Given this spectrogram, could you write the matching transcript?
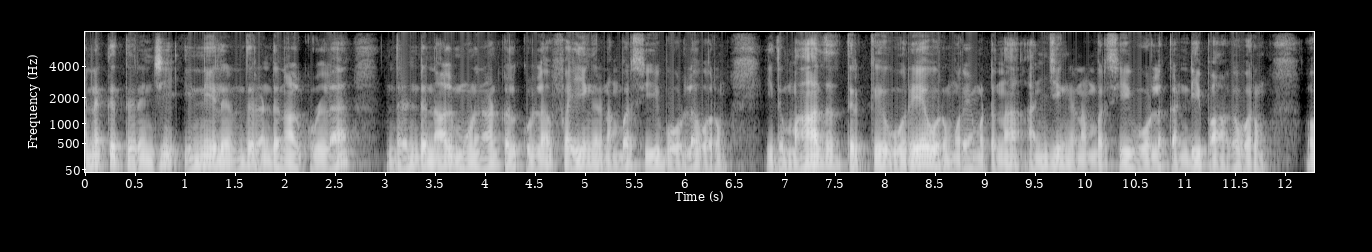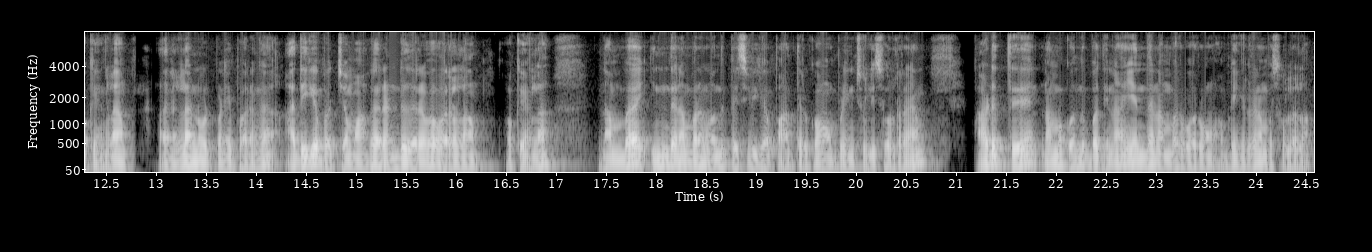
எனக்கு தெரிஞ்சு இன்னிலேருந்து ரெண்டு நாளுக்குள்ளே இந்த ரெண்டு நாள் மூணு நாட்களுக்குள்ளே ஃபைவ்ங்கிற நம்பர் சி போர்டில் வரும். இது மாதத்திற்கு ஒரே ஒரு முறை மட்டும்தான் அஞ்சுங்கிற நம்பர் சி போர்டில் கண்டிப்பாக வரும். ஓகேங்களா அதை நல்லா நோட் பண்ணி பாருங்கள் அதிகபட்சமாக ரெண்டு தடவை வரலாம். ஓகேங்களா நம்ம இந்த நம்பருங்களை வந்து ஸ்பெசிஃபிக்காக பார்த்துருக்கோம் அப்படின்னு சொல்லி சொல்கிறேன் அடுத்து நமக்கு வந்து பார்த்திங்கன்னா எந்த நம்பர் வரும் அப்படிங்கிறத நம்ம சொல்லலாம்.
